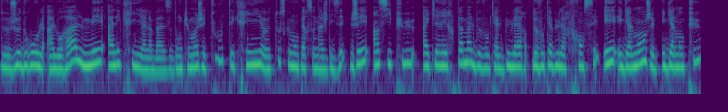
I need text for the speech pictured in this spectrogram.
de jeu de rôle à l'oral, mais à l'écrit à la base. Donc moi j'ai tout écrit, tout ce que mon personnage disait. J'ai ainsi pu acquérir pas mal de vocabulaire, de vocabulaire français et également j'ai également pu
